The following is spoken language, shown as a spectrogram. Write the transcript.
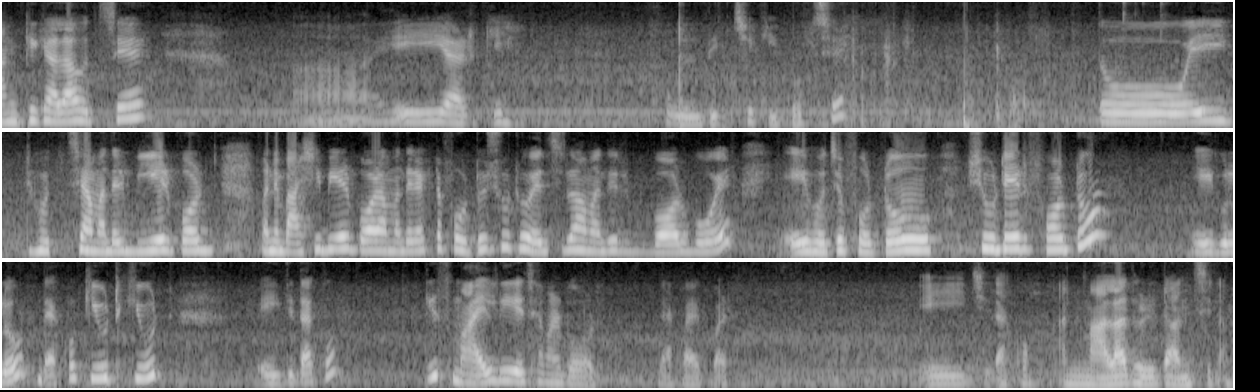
আংটি খেলা হচ্ছে। এই আর কি। ফুল দিচ্ছে, কি করছে? তো এই হচ্ছে আমাদের বিয়ের পর মানে বাসি বিয়ের পর আমাদের একটা ফটোশ্যুট হয়েছিল আমাদের বর বউয়ের। এই হচ্ছে ফটো শ্যুটের ফটো এইগুলো দেখো কিউট কিউট এই যে দেখো, কি স্মাইল দিয়েছে আমার বর। দেখো একবার। এই যে দেখো, আমি মালা ধরে টানছিলাম।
